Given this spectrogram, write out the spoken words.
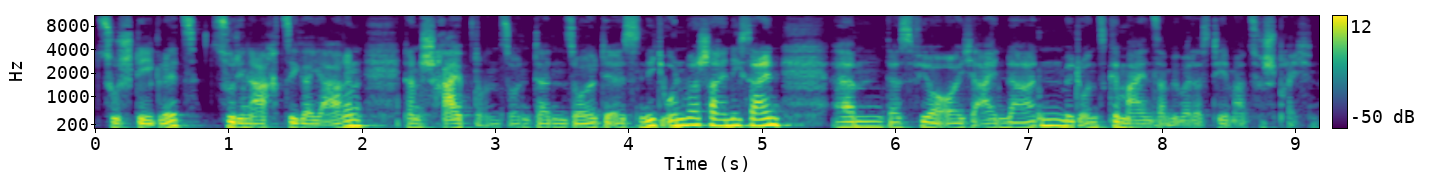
zu Steglitz, zu den 80er Jahren, dann schreibt uns. Und dann sollte es nicht unwahrscheinlich sein, ähm, dass wir euch einladen, mit uns gemeinsam über das Thema zu sprechen.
